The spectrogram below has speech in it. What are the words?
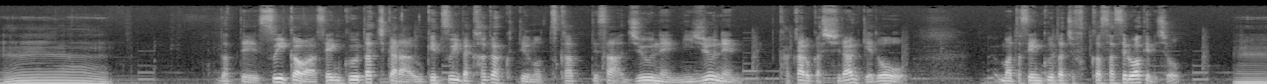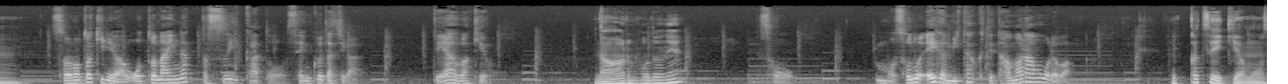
うーん。だってスイカは千空たちから受け継いだ科学っていうのを使ってさ10年20年かかるか知らんけどまた千空たち復活させるわけでしょ？うん。その時には大人になったスイカと千空たちが出会うわけよ。なるほどね。そう。もうその絵が見たくてたまらん俺は。復活液はもう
